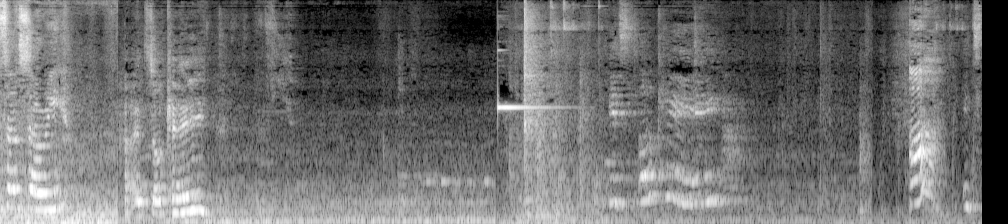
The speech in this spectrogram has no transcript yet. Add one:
so sorry. It's okay. It's okay. Ah, it's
